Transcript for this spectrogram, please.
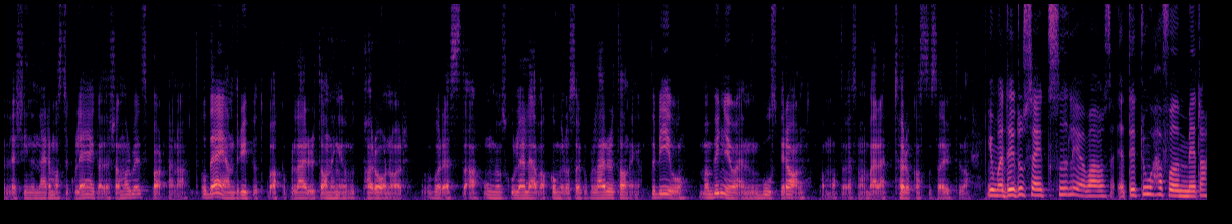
eller sine nærmeste kollegaer eller samarbeidspartnere. Og det igjen dryper jo tilbake på lærerutdanning om et par år når våre da, ungdomsskoleelever kommer og søker på lærerutdanninga. Man begynner jo en god spiral på en måte, hvis man bare tør å kaste seg ut i det. Jo, men Det du sa tidligere, var også, at det du har fått med deg,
